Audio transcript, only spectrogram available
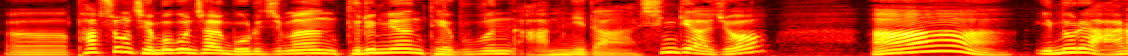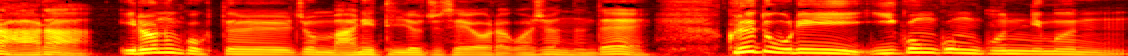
어, 팝송 제목은 잘 모르지만 들으면 대부분 압니다. 신기하죠? 아, 이 노래 알아, 알아. 이러는 곡들 좀 많이 들려주세요. 라고 하셨는데, 그래도 우리 2009님은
